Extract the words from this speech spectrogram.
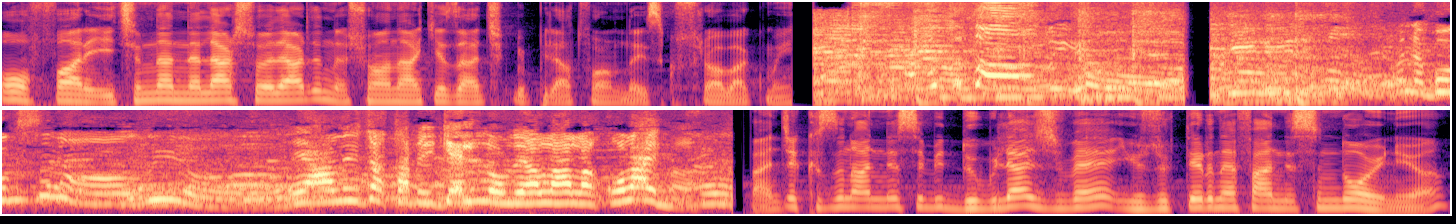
Of var ya içimden neler söylerdim de şu an herkese açık bir platformdayız kusura bakmayın. Anne baksana ağlıyor. E ağlayacak tabii gelin oluyor Allah Allah kolay mı? Bence kızın annesi bir dublaj ve Yüzüklerin Efendisi'nde oynuyor.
